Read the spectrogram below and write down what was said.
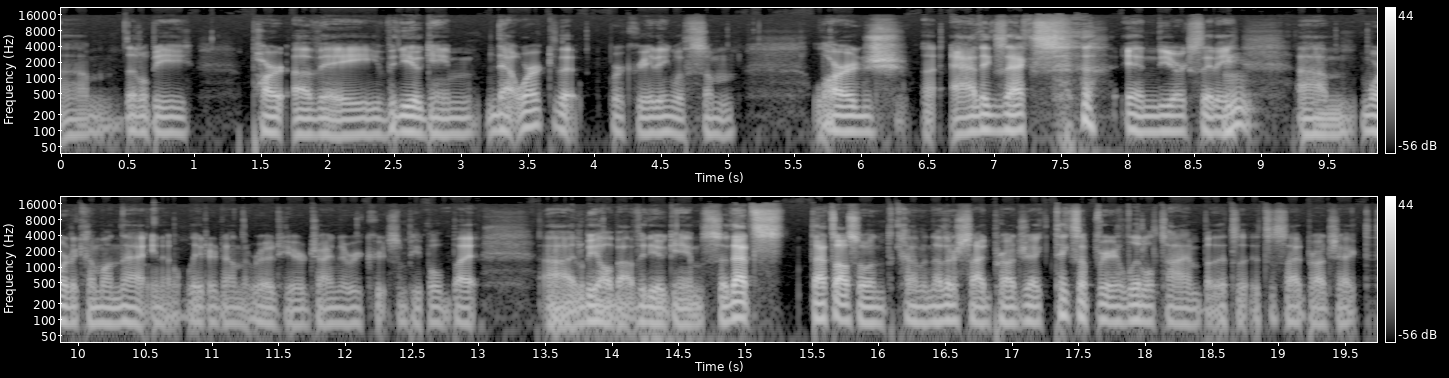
Um, that'll be part of a video game network that we're creating with some large uh, ad execs in New York City. Mm. Um, more to come on that, you know, later down the road here, trying to recruit some people. But uh, it'll be all about video games. So that's that's also kind of another side project. takes up very little time, but it's a, it's a side project,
